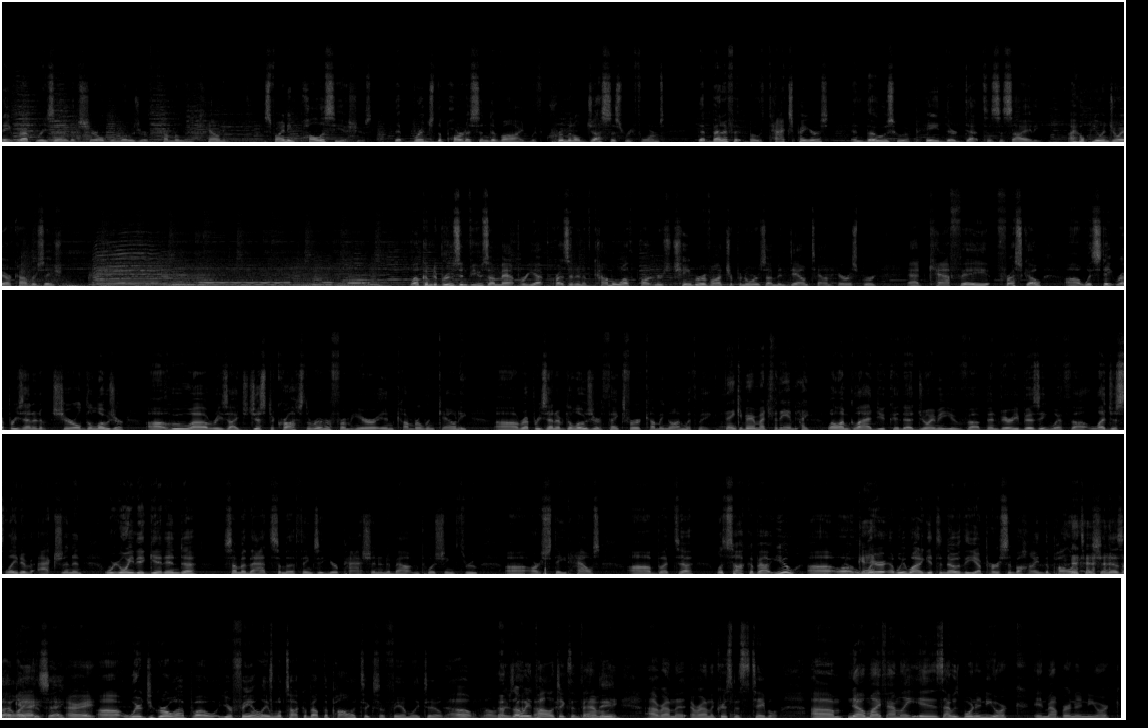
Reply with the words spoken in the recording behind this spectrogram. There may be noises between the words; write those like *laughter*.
State Representative Sheryl DeLozier of Cumberland County is finding policy issues that bridge the partisan divide with criminal justice reforms that benefit both taxpayers and those who have paid their debt to society. I hope you enjoy our conversation. Welcome to Brews and Views. I'm Matt Brouillette, president of Commonwealth Partners Chamber of Entrepreneurs. I'm in downtown Harrisburg at Cafe Fresco uh, with State Representative Sheryl Delozier, uh, who uh, resides just across the river from here in Cumberland County. Uh, Representative Delozier, thanks for coming on with me. Thank you very much for the invite. Well, I'm glad you could uh, join me. You've uh, been very busy with legislative action, and we're going to get into some of that, some of the things that you're passionate about and pushing through uh, our state house. Uh, but uh, let's talk about you. Uh, okay. Where we want to get to know the uh, person behind the politician, as I okay. like to say. All right. Uh, where'd you grow up? your family, and we'll talk about the politics of family too. Oh well, there's always politics and *laughs* family around the around the Christmas table. Um, no, my family is. I was born in New York, in Mount Vernon, New York.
